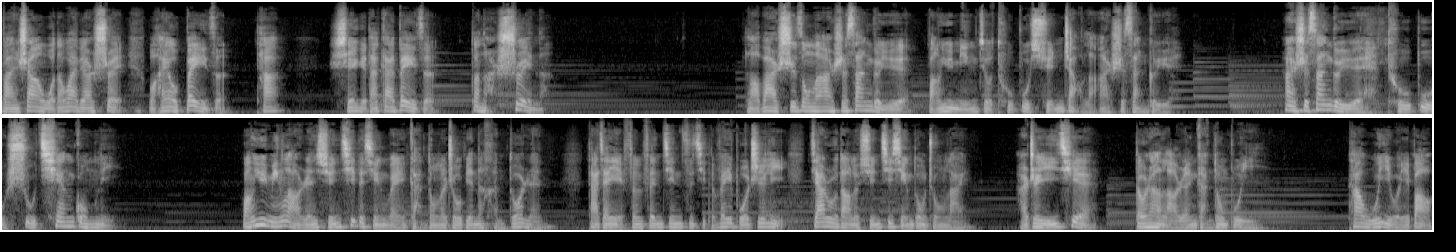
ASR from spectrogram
晚上我到外边睡，我还有被子，他谁给他盖被子？到哪儿睡呢？老伴儿失踪了二十三个月，王玉明就徒步寻找了二十三个月，二十三个月徒步数千公里。王玉明老人寻妻的行为感动了周边的很多人，大家也纷纷尽自己的微薄之力加入到了寻妻行动中来，而这一切都让老人感动不已。他无以为报，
